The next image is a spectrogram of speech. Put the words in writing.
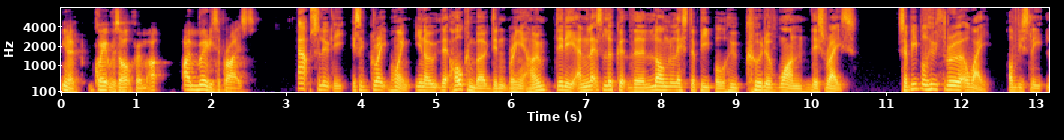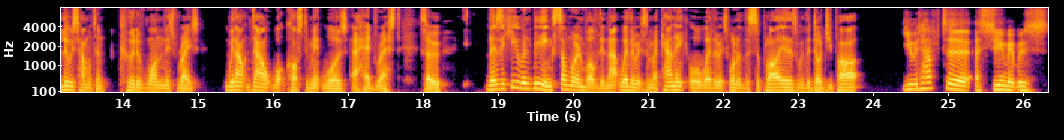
you know, great result for him. I, I'm really surprised. Absolutely. It's a great point. You know, that Hulkenberg didn't bring it home, did he? And let's look at the long list of people who could have won this race. So people who threw it away. Obviously, Lewis Hamilton could have won this race. Without doubt, what cost him it was a headrest. So there's a human being somewhere involved in that, whether it's a mechanic or whether it's one of the suppliers with a dodgy part. You would have to assume it was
